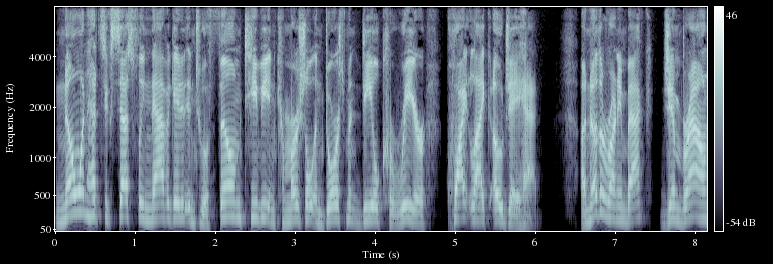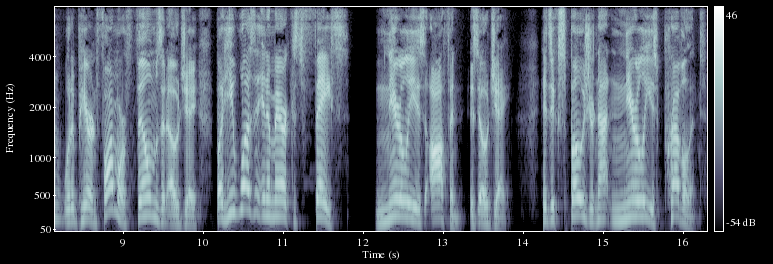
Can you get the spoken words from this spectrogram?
no one had successfully navigated into a film, TV, and commercial endorsement deal career quite like OJ had. Another running back, Jim Brown, would appear in far more films than OJ, but he wasn't in America's face nearly as often as OJ. His exposure not nearly as prevalent.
